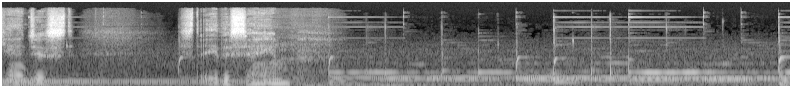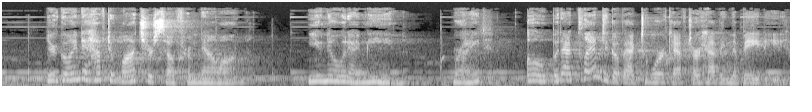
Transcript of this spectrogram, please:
Can't just stay the same. You're going to have to watch yourself from now on. You know what I mean, right? Oh, but I plan to go back to work after having the baby.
